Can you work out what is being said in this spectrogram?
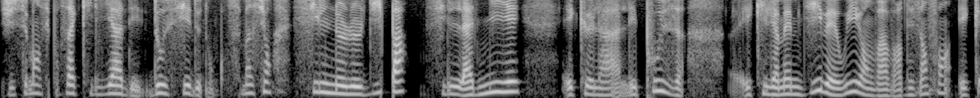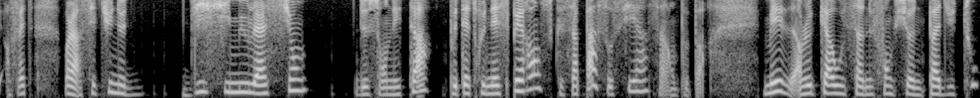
Justement, c'est pour ça qu'il y a des dossiers de non-consommation. S'il ne le dit pas, s'il l'a nié et que l'épouse et qu'il a même dit ben oui, on va avoir des enfants et qu'en fait, voilà, c'est une dissimulation de son état, peut-être une espérance que ça passe aussi, hein, ça on peut pas. Mais dans le cas où ça ne fonctionne pas du tout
